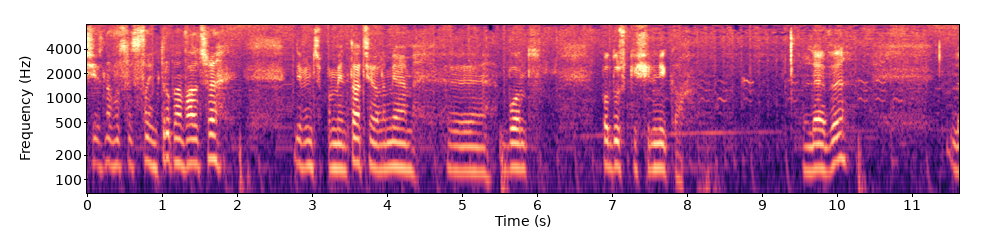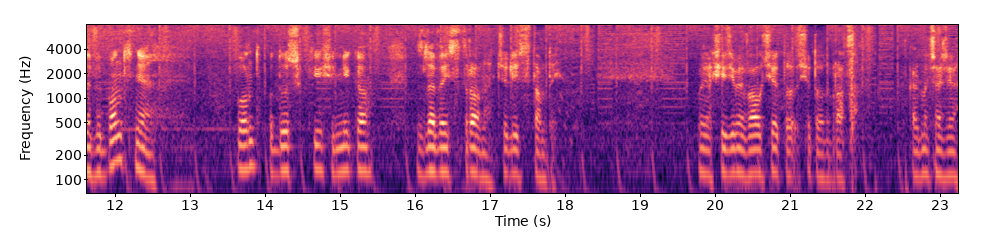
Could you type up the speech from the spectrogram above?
Dzisiaj znowu ze swoim trupem walczę. Nie wiem czy pamiętacie, ale miałem yy, błąd poduszki silnika. Lewy. Lewy błąd? Nie. Błąd poduszki silnika z lewej strony, czyli z tamtej. Bo jak siedzimy w aucie, to się to odwraca. W każdym razie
